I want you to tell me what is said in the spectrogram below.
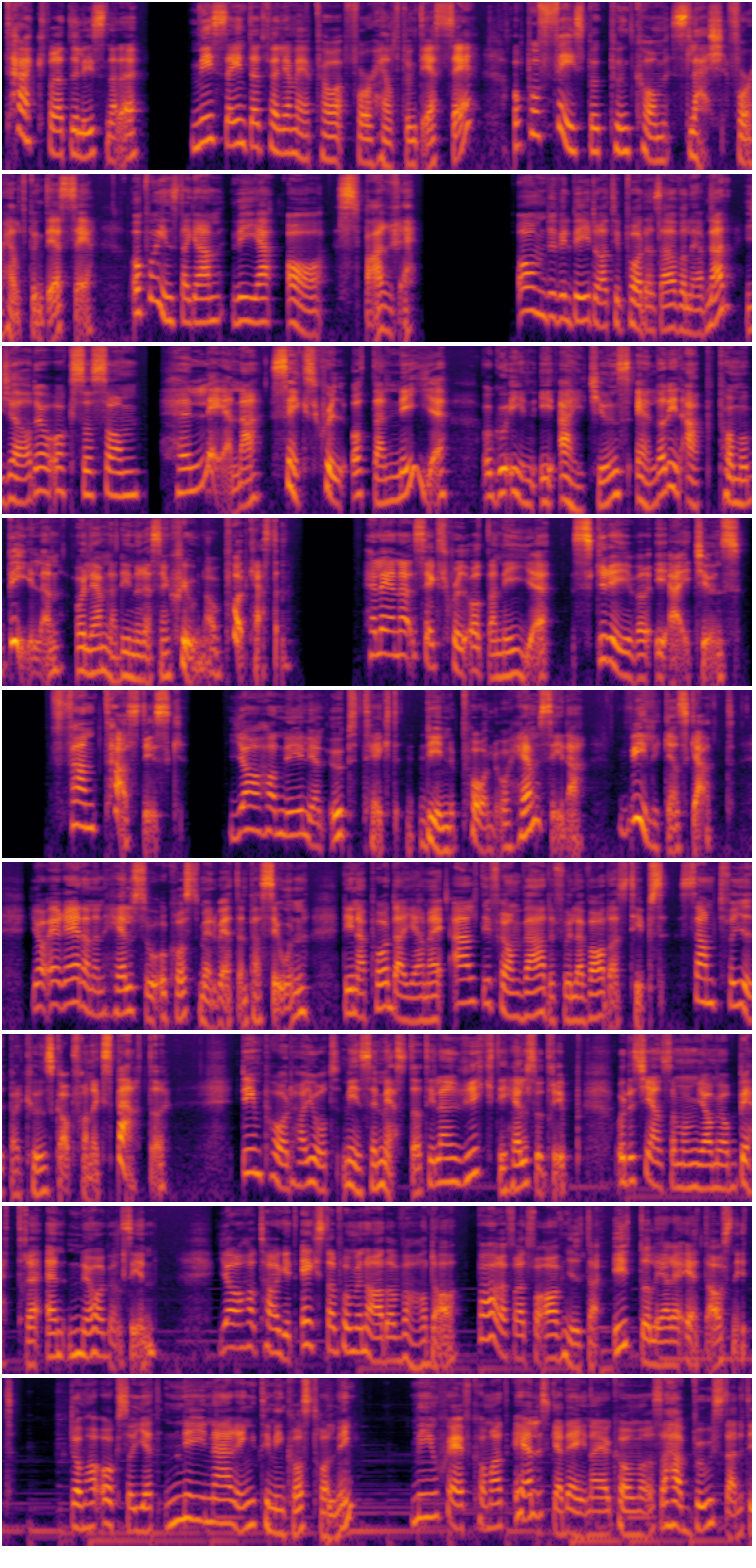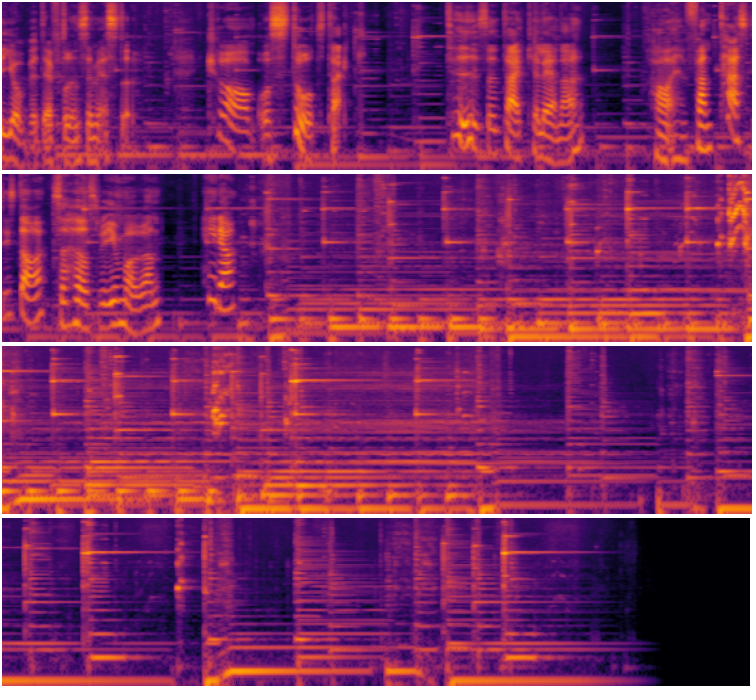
Tack för att du lyssnade! Missa inte att följa med på forhealth.se och på facebook.com forhealth.se och på Instagram via asparre. Om du vill bidra till poddens överlevnad, gör då också som Helena 6789 och gå in i iTunes eller din app på mobilen och lämna din recension av podcasten. Helena 6789 skriver i iTunes. Fantastisk! Jag har nyligen upptäckt din podd och hemsida. Vilken skatt! Jag är redan en hälso och kostmedveten person. Dina poddar ger mig allt ifrån värdefulla vardagstips samt fördjupad kunskap från experter. Din podd har gjort min semester till en riktig hälsotripp och det känns som om jag mår bättre än någonsin. Jag har tagit extra promenader var dag bara för att få avnjuta ytterligare ett avsnitt. De har också gett ny näring till min kosthållning min chef kommer att älska dig när jag kommer så här boostad till jobbet efter en semester. Kram och stort tack! Tusen tack Helena! Ha en fantastisk dag så hörs vi imorgon. Hejdå!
